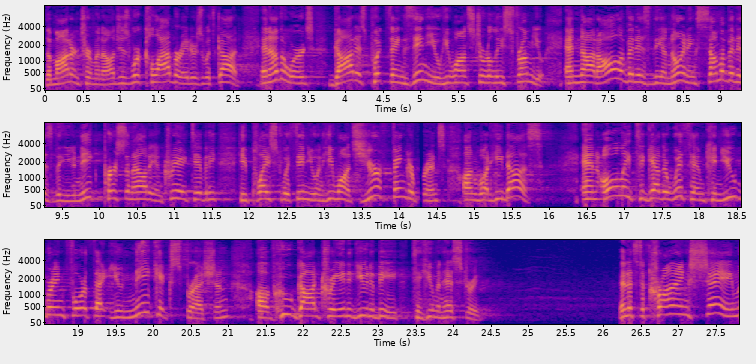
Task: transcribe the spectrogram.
The modern terminology is we're collaborators with God. In other words, God has put things in you he wants to release from you. And not all of it is the anointing, some of it is the unique personality and creativity he placed within you, and he wants your fingerprints on what he does. And only together with Him can you bring forth that unique expression of who God created you to be to human history. And it's a crying shame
